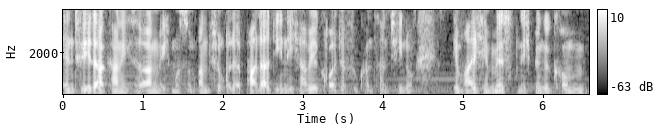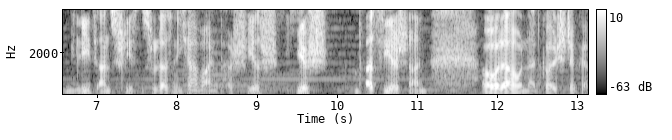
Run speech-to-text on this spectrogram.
Entweder kann ich sagen, ich muss zum Anführer der Paladine, ich habe hier Kräuter für Konstantino, dem Alchemisten, ich bin gekommen, Miliz anschließen zu lassen, ich habe ein paar Hirsch, Hirsch, Passierschein oder 100 Goldstücke.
